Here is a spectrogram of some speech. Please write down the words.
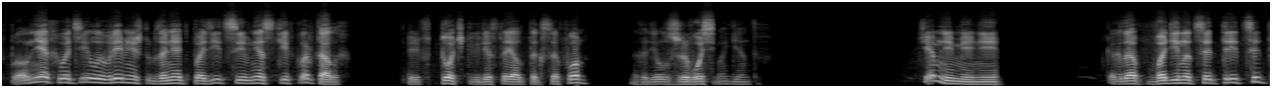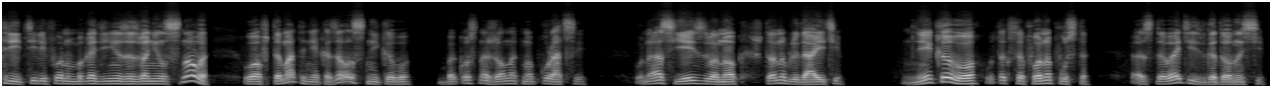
вполне хватило времени, чтобы занять позиции в нескольких кварталах. Теперь в точке, где стоял таксофон, находилось же восемь агентов. Тем не менее, когда в 11.33 телефон в магазине зазвонил снова, у автомата не оказалось никого. Бакус нажал на кнопку рации. «У нас есть звонок. Что наблюдаете?» Никого, у таксофона пусто. Оставайтесь в готовности.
